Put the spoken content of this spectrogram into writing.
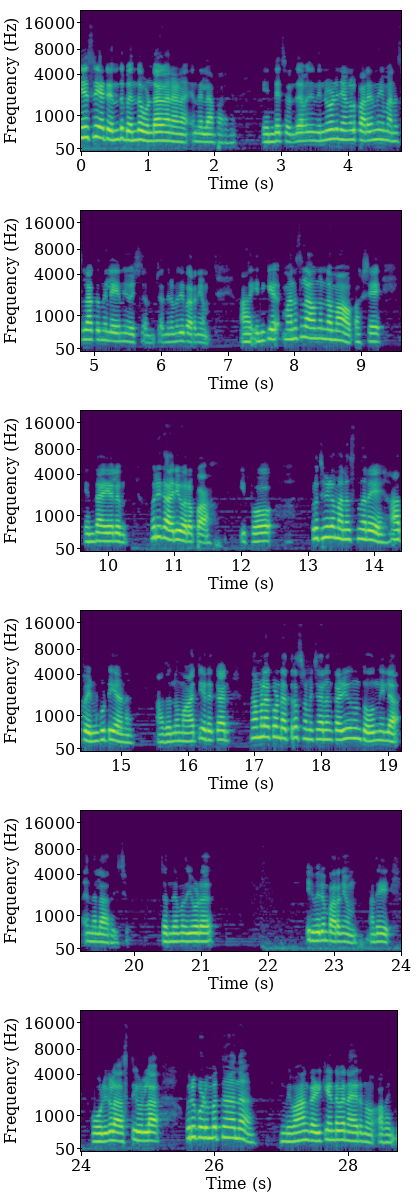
ജയശ്രീയായിട്ട് എന്ത് ബന്ധം ഉണ്ടാകാനാണ് എന്നെല്ലാം പറഞ്ഞു. എന്റെ ചന്ദ്രമതി നിന്നോട് ഞങ്ങൾ പറയുന്നത് നീ മനസ്സിലാക്കുന്നില്ലേ? എന്ന് ചോദിച്ചു. ചന്ദ്രമതി പറഞ്ഞു ആ എനിക്ക് മനസ്സിലാവുന്നുണ്ടമ്മാ പക്ഷേ എന്തായാലും ഒരു കാര്യം ഉറപ്പാ. ഇപ്പോൾ പൃഥ്വിയുടെ മനസ്സ് നിറയെ ആ പെൺകുട്ടിയാണ്. അതൊന്ന് മാറ്റിയെടുക്കാൻ നമ്മളെ കൊണ്ട് എത്ര ശ്രമിച്ചാലും കഴിയുമെന്നും തോന്നുന്നില്ല എന്നെല്ലാം അറിയിച്ചു. ചന്ദ്രമതിയോട് ഇരുവരും പറഞ്ഞു അതെ കോടികൾ ആസ്തിയുള്ള ഒരു കുടുംബത്തിൽ നിന്ന് വിവാഹം കഴിക്കേണ്ടവനായിരുന്നു അവൻ.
